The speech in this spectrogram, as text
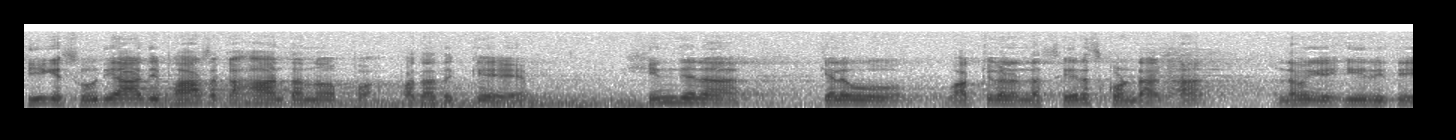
ಹೀಗೆ ಸೂರ್ಯಾದಿ ಅಂತ ಅಂತನ್ನೋ ಪ, ಪದದಕ್ಕೆ ಹಿಂದಿನ ಕೆಲವು ವಾಕ್ಯಗಳನ್ನು ಸೇರಿಸ್ಕೊಂಡಾಗ ನಮಗೆ ಈ ರೀತಿ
